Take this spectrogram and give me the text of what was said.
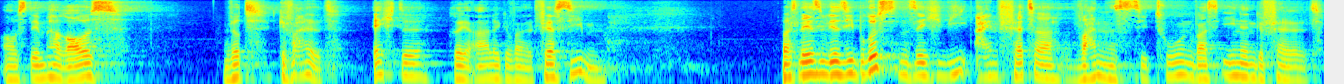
aus dem heraus wird Gewalt, echte, reale Gewalt. Vers 7. Was lesen wir? Sie brüsten sich wie ein fetter Wanst. Sie tun, was ihnen gefällt.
